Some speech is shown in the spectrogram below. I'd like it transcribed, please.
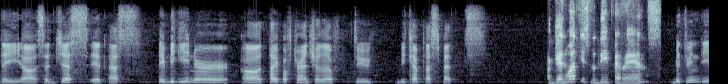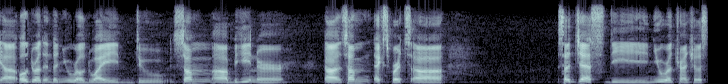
they uh, suggest it as a beginner uh, type of tarantula to be kept as pets? Again, what is the difference? between the uh, old world and the new world why do some uh, beginner uh, some experts uh, suggest the new world tarantulas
